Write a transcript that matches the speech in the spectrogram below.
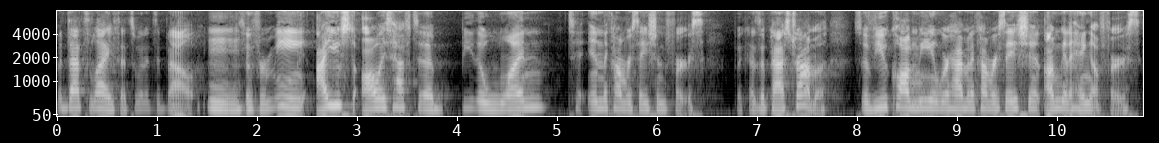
But that's life. That's what it's about. Mm. So for me, I used to always have to be the one to end the conversation first because of past trauma. So if you called me and we're having a conversation, I'm going to hang up first.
